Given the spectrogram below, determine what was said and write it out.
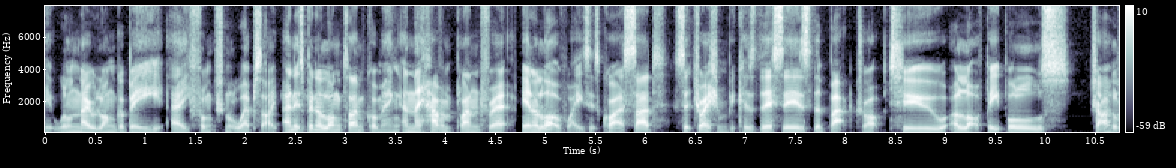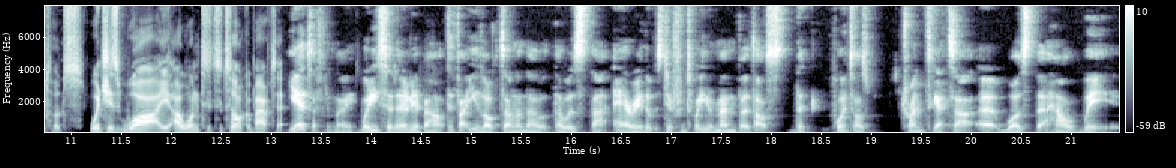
It will no longer be a functional website. And it's been a long time coming, and they haven't planned for it. In a lot of ways, it's quite a sad situation because this is the backdrop to a lot of people's childhoods, which is why I wanted to talk about it. Yeah, definitely. When you said earlier about the fact you logged on and there, was that area that was different to what you remember, that's the point I was trying to get at, uh, was that how we're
